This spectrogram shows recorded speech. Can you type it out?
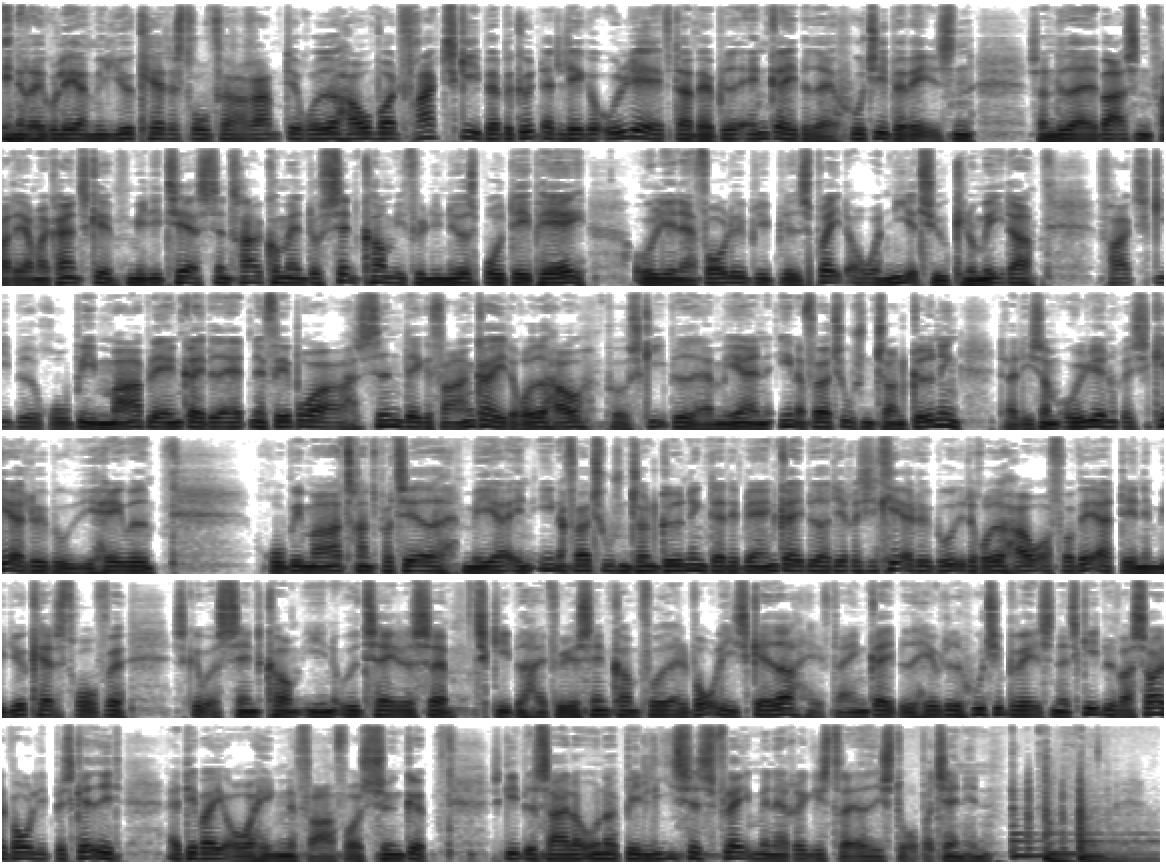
En regulær miljøkatastrofe har ramt det Røde Hav, hvor et fragtskib er begyndt at lægge olie efter at være blevet angrebet af Houthi-bevægelsen. Sådan lyder advarslen fra det amerikanske militærs centralkommando CENTCOM ifølge nyhedsbruget DPA. Olien er forløbig blevet spredt over 29 km. Fragtskibet Ruby Mar blev angrebet 18. februar og har siden lægget for anker i det Røde Hav. På skibet er mere end 41.000 ton gødning, der ligesom olien risikerer at løbe ud i havet. Rubimar transporterede mere end 41.000 ton gødning, da det blev angrebet, og det risikerer at løbe ud i det Røde Hav og forværre denne miljøkatastrofe, skriver Centcom i en udtalelse. Skibet har ifølge Centcom fået alvorlige skader. Efter angrebet hævdede Houthi-bevægelsen, at skibet var så alvorligt beskadiget, at det var i overhængende fare for at synke. Skibet sejler under Belises flag, men er registreret i Storbritannien.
